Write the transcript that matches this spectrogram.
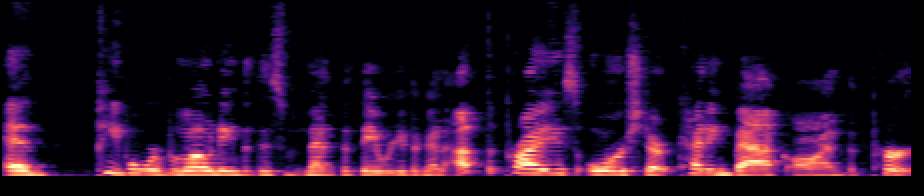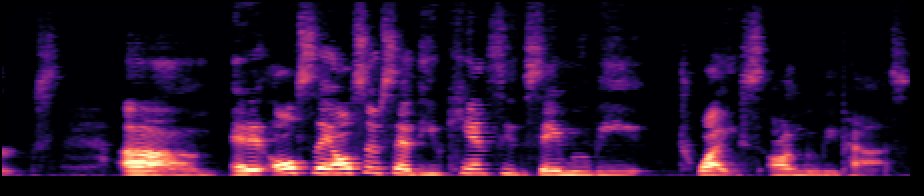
and people were bemoaning that this meant that they were either going to up the price or start cutting back on the perks. Um, and it also they also said that you can't see the same movie twice on Movie Pass,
